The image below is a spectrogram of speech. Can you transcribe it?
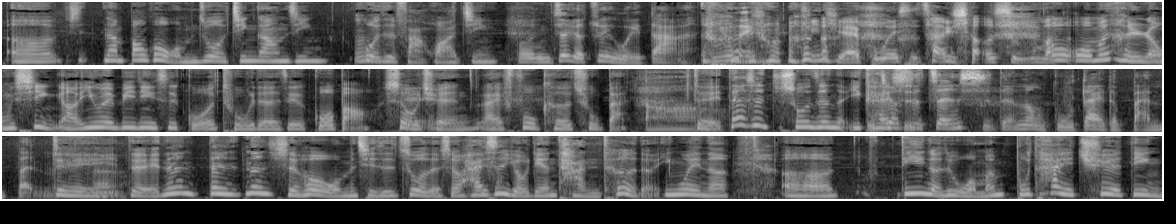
呃，那包括我们做《金刚经》或者是《法华经》，哦，你这个最伟大，因为听起来不会是畅销书嘛。我我们很荣幸啊，因为毕竟是国图的这个国宝授权来复刻出版，对，但是。说真的，一开始是真实的那种古代的版本。对对，那但那时候我们其实做的时候还是有点忐忑的，因为呢，呃，第一个是我们不太确定，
